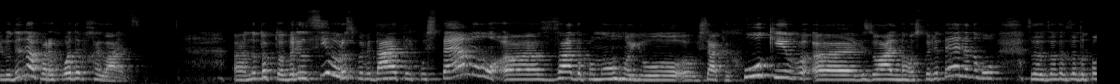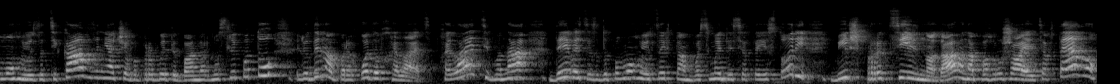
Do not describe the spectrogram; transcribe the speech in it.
людина переходить в хайлайтс. Е, Ну, тобто в рілсі ви розповідаєте якусь тему е, за допомогою е, всяких хуків, візуального сторітелінгу, за, за, допомогою зацікавлення, щоб пробити банерну сліпоту, людина переходить в хайлайтс. В хайлайті вона дивиться за допомогою цих там 80 історій більш прицільно. Да? Вона погружається в тему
